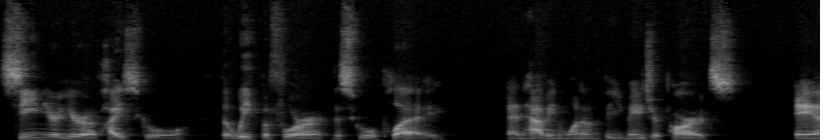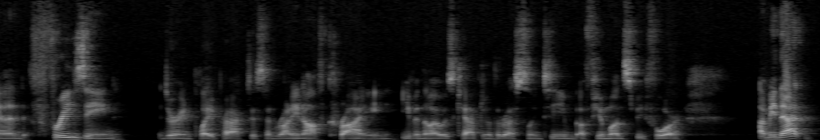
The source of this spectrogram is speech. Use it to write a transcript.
senior year of high school the week before the school play and having one of the major parts and freezing during play practice and running off crying even though I was captain of the wrestling team a few months before. I mean that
